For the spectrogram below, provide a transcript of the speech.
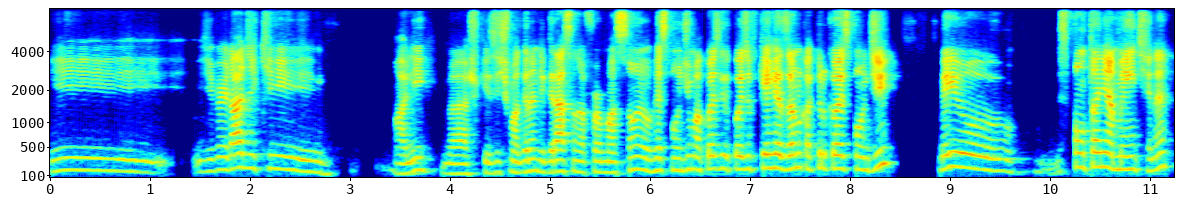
E, de verdade que ali, acho que existe uma grande graça na formação. Eu respondi uma coisa que depois eu fiquei rezando com aquilo que eu respondi, meio espontaneamente, né?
